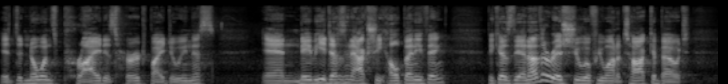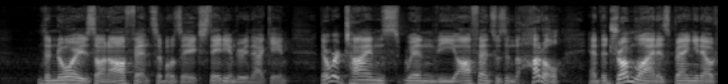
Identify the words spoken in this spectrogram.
It, no one's pride is hurt by doing this, and maybe it doesn't actually help anything. Because the another issue, if we want to talk about the noise on offense at Mosaic Stadium during that game, there were times when the offense was in the huddle and the drum line is banging out.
